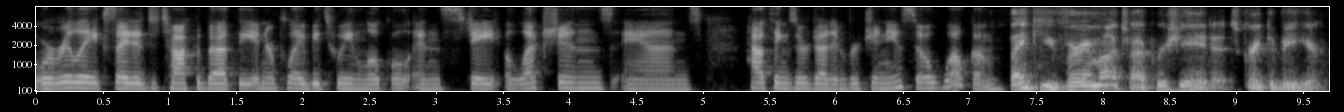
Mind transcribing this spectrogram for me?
we're really excited to talk about the interplay between local and state elections and how things are done in Virginia. So welcome. Thank you very much. I appreciate it. It's great to be here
